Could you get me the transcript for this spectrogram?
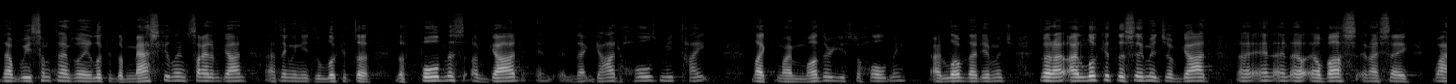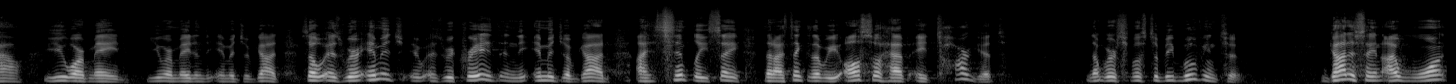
that we sometimes only look at the masculine side of God. I think we need to look at the, the fullness of God and, and that God holds me tight like my mother used to hold me. I love that image. But I, I look at this image of God uh, and, and uh, of us and I say, wow, you are made you are made in the image of God. So as we're image, as we're created in the image of God, I simply say that I think that we also have a target that we're supposed to be moving to. God is saying, I want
